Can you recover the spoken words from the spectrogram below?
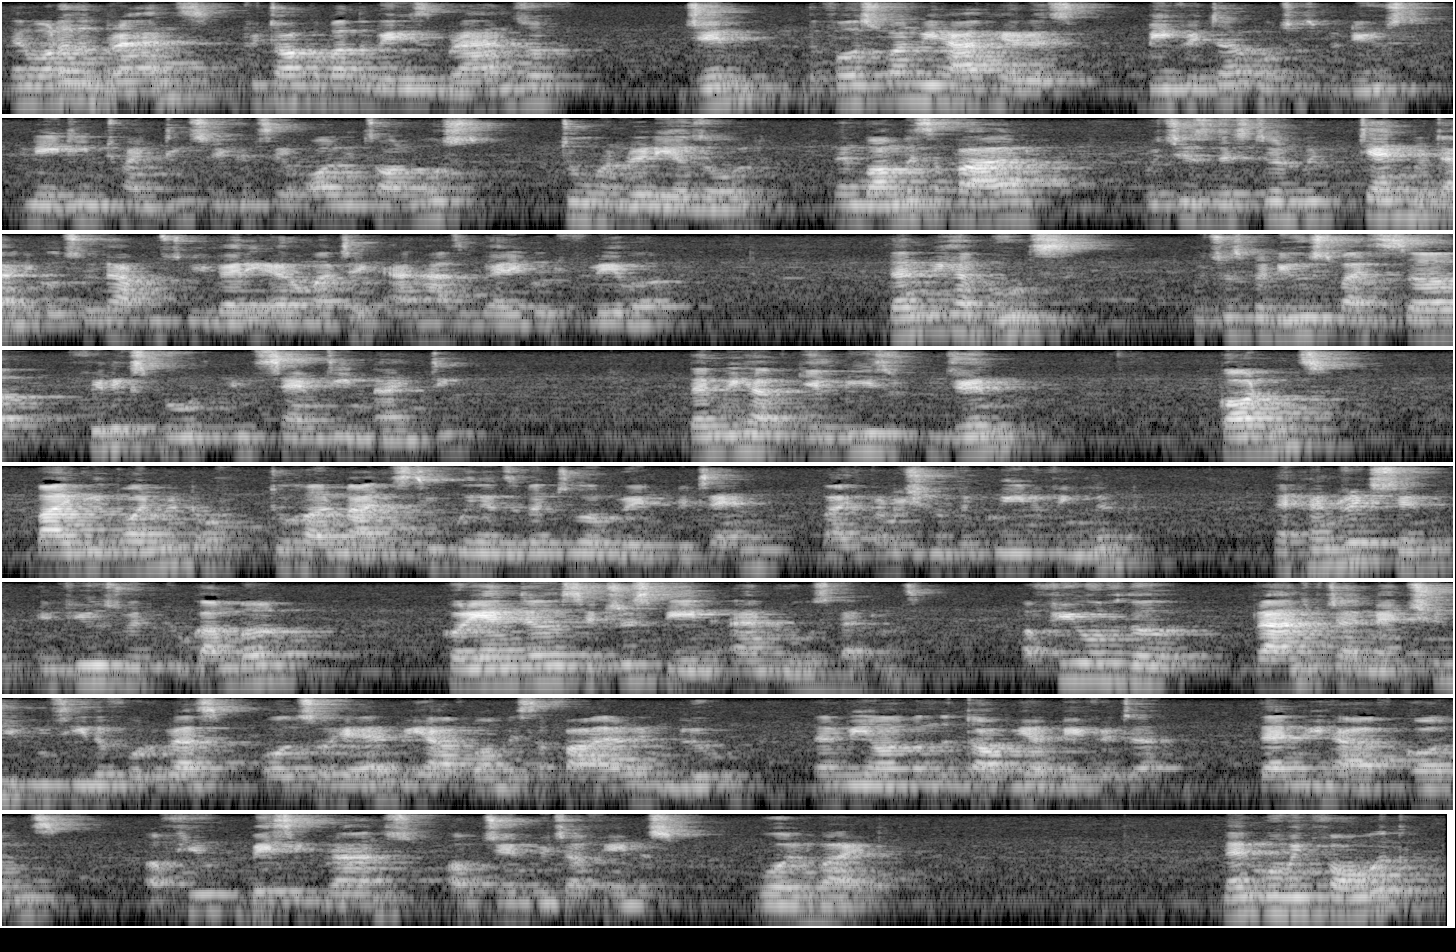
Then what are the brands? If we talk about the various brands of gin, the first one we have here is Beefeater which was produced in 1820 so you can say all it's almost 200 years old. Then Bombay Sapphire which is distilled with 10 botanicals so it happens to be very aromatic and has a very good flavor. Then we have Booth's, which was produced by Sir Felix Booth in 1790. Then we have Gilbey's Gin, Gordon's by the appointment of to Her Majesty Queen Elizabeth II of Great Britain by the permission of the Queen of England. The Hendrick's Gin infused with cucumber, coriander, citrus bean and rose petals. A few of the brands which I mentioned, you can see the photographs also here. We have Bombay Sapphire in blue. Then beyond on the top we have Beefeater then we have Gordon's, a few basic brands of gin which are famous worldwide. Then moving forward,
